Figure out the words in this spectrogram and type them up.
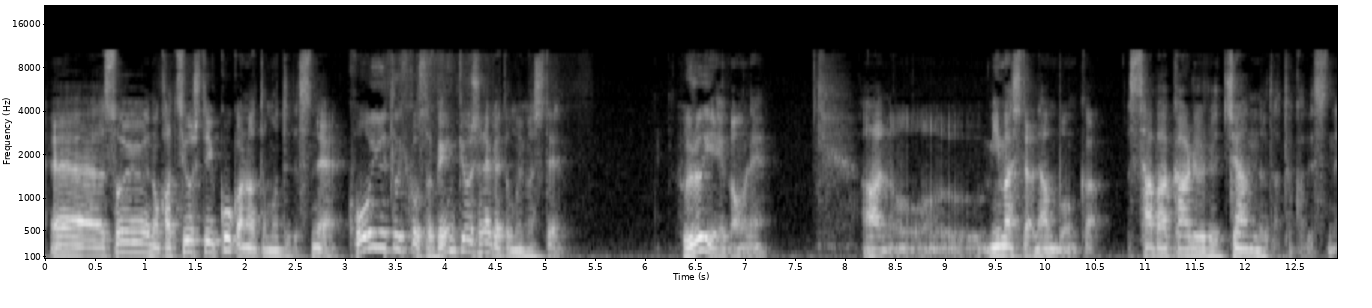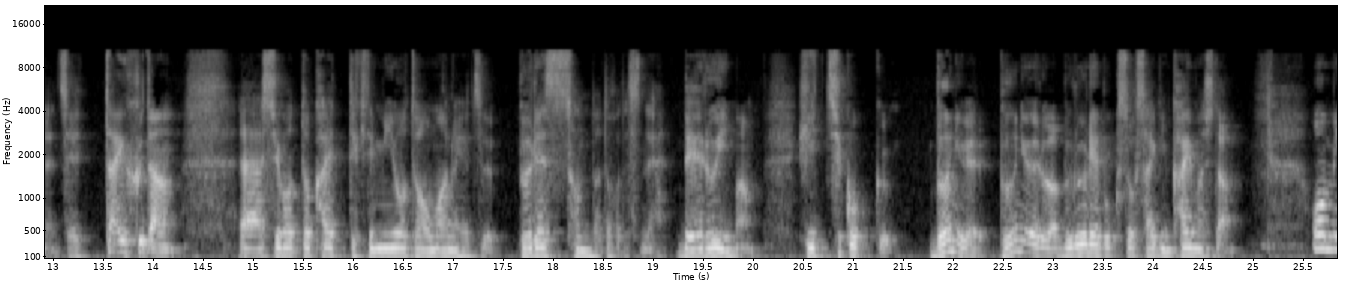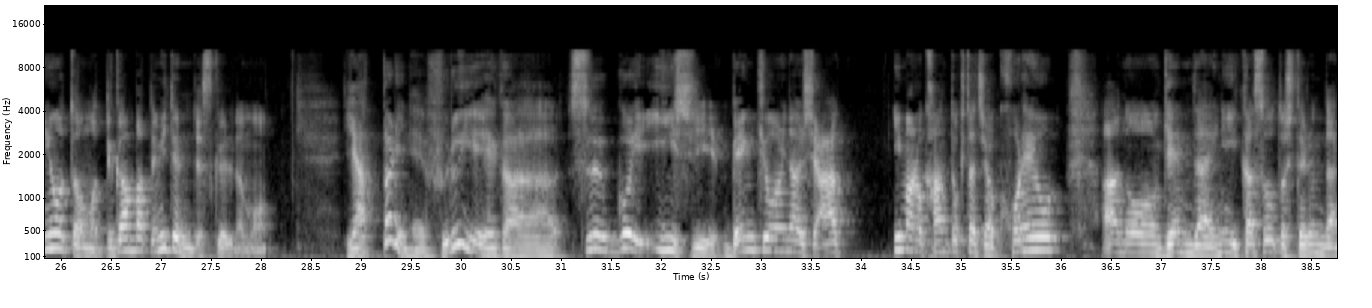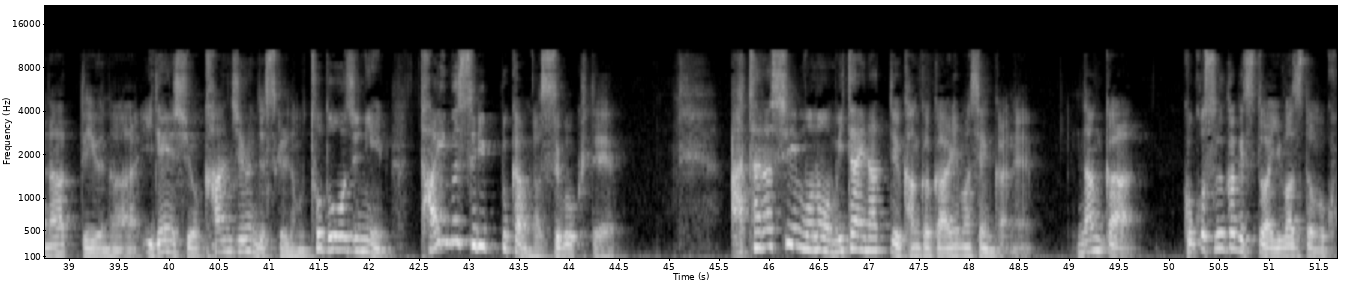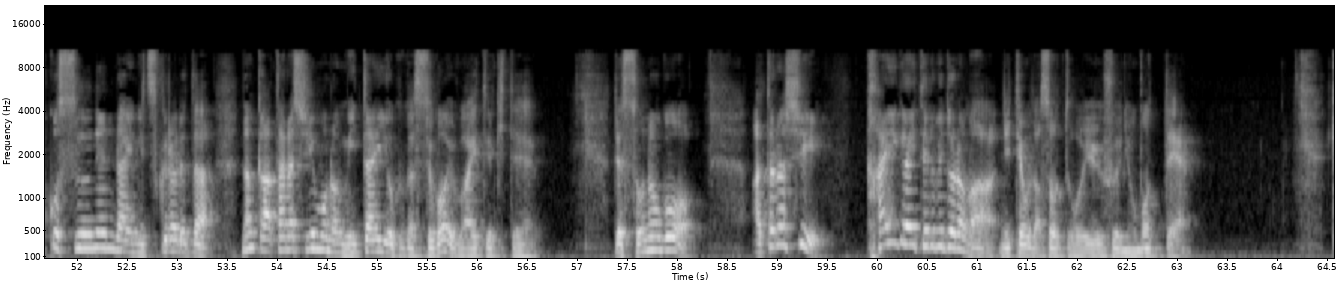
えー、そういうの活用していこうかなと思ってですね、こういう時こそ勉強しなきゃと思いまして、古い映画をね、あの、見ました？何本か。サバカルル、ジャンヌだとかですね、絶対普段、えー、仕事帰ってきて見ようとは思わないやつ、ブレッソンだとかですね、ベルイマン、ヒッチコック、ブニュエル。ブニュエルはブルーレイボックスを最近買いました。を見ようと思って頑張って見てるんですけれども、やっぱりね、古い映画、すっごいいいし、勉強になるし、あ、今の監督たちはこれを、あの、現代に生かそうとしてるんだなっていうのは遺伝子を感じるんですけれども、と同時にタイムスリップ感がすごくて、新しいものを見たいなっていう感覚ありませんかね？なんか、ここ数ヶ月とは言わずとも、ここ数年来に作られた、なんか新しいものを見たい欲がすごい湧いてきて、で、その後、新しい海外テレビドラマに手を出そうというふうに思って、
